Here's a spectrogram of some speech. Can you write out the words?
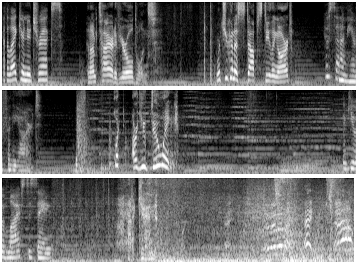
I like your new tricks. And I'm tired of your old ones. Weren't you gonna stop stealing art? Who said I'm here for the art? What are you doing? Think you have lives to save. Not again. Wait, wait, wait, wait! Hey! Help!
